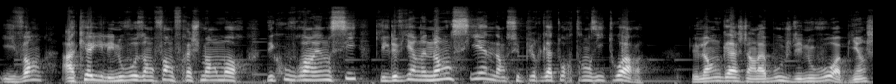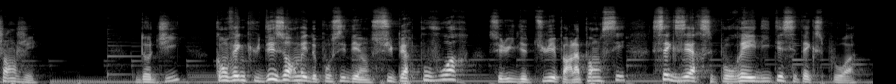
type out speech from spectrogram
Yvan accueille les nouveaux enfants fraîchement morts, découvrant ainsi qu'il devient un ancien dans ce purgatoire transitoire. Le langage dans la bouche des nouveaux a bien changé. Doji, convaincu désormais de posséder un super pouvoir, celui de tuer par la pensée, s'exerce pour rééditer cet exploit.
